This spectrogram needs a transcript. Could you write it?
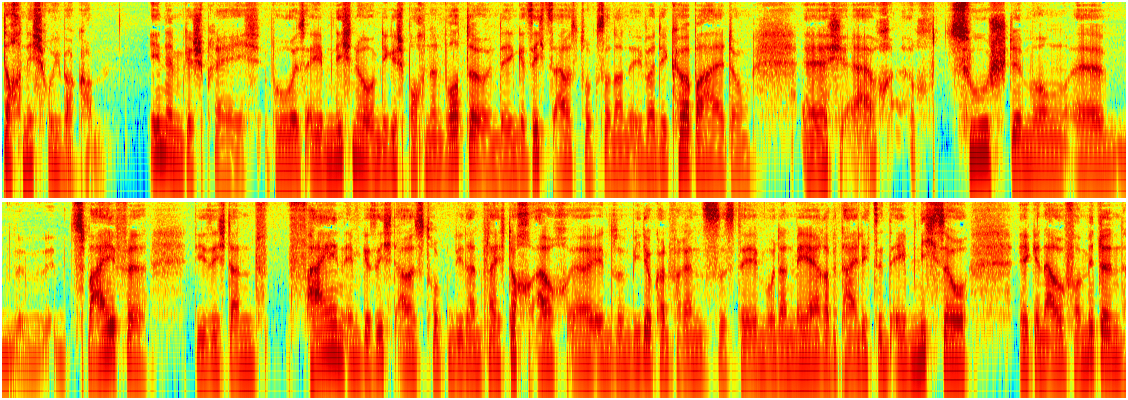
doch nicht rüberkommen. In einem Gespräch, wo es eben nicht nur um die gesprochenen Worte und den Gesichtsausdruck, sondern über die Körperhaltung, äh, auch, auch Zustimmung, äh, Zweifel, die sich dann fein im Gesicht ausdrucken, die dann vielleicht doch auch äh, in so einem Videokonferenzsystem, wo dann mehrere beteiligt sind, eben nicht so äh, genau vermitteln,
